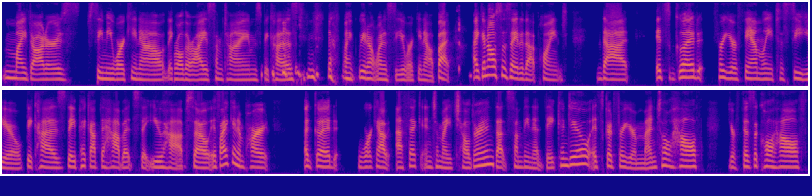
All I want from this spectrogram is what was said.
my daughters see me working out. They roll their eyes sometimes because they're like, we don't want to see you working out. But I can also say to that point that it's good for your family to see you because they pick up the habits that you have. So if I can impart a good workout ethic into my children, that's something that they can do. It's good for your mental health, your physical health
